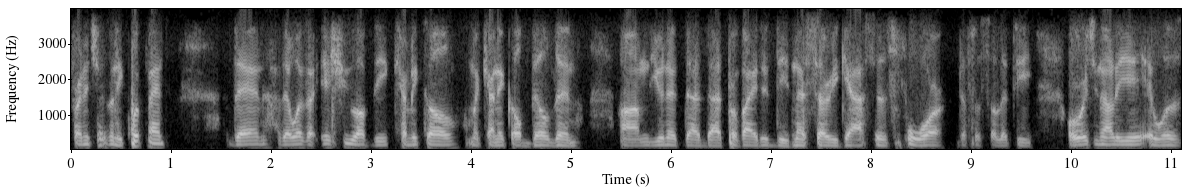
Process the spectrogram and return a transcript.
furniture, and equipment, then there was an issue of the chemical mechanical building um, unit that, that provided the necessary gases for the facility. Originally, it was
